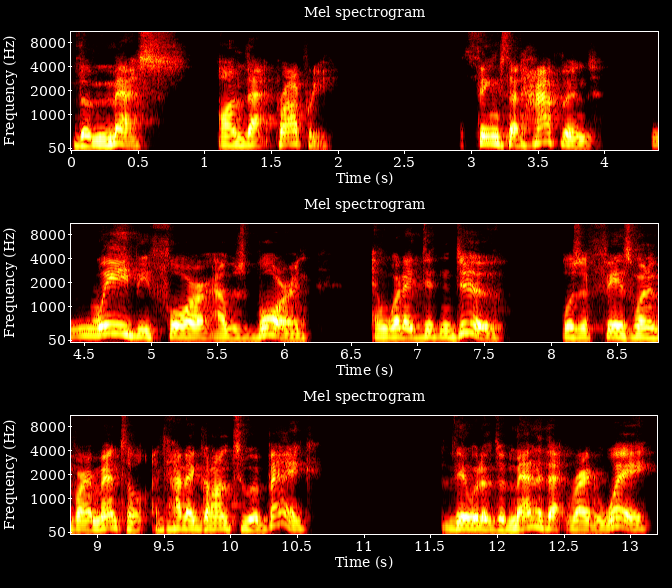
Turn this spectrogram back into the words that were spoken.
the mess on that property. Things that happened way before I was born. And what I didn't do was a phase one environmental. And had I gone to a bank, they would have demanded that right away.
